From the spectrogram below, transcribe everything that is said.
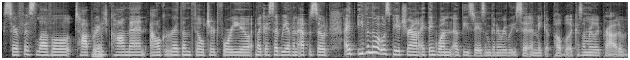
surface level top rated comment algorithm filtered for you. Like i said we have an episode. I, even though it was patreon i think one of these days i'm going to release it and make it public because i'm really proud of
